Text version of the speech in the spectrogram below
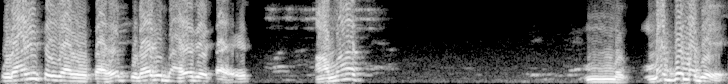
पुढारी तयार होत आहे पुढारी बाहेर येत आहेत. आम्हा म- मध्यमध्ये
